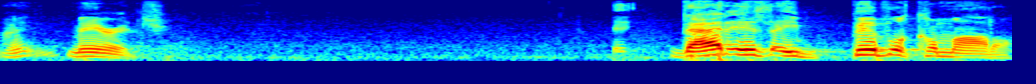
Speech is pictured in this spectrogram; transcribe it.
Right? Marriage. That is a biblical model.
